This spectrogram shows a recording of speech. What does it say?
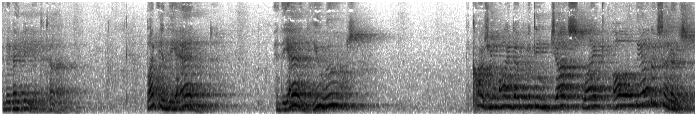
and they may be at the time. But in the end, in the end, you lose. Because you wind up looking just like all the other sinners.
